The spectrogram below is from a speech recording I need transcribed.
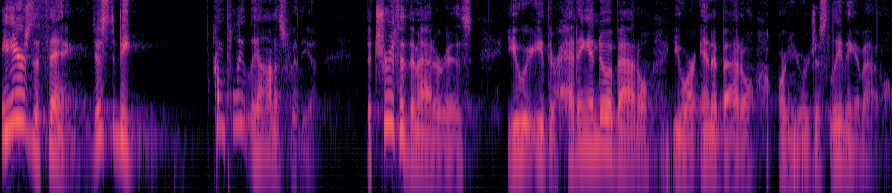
Here's the thing, just to be completely honest with you. The truth of the matter is, you are either heading into a battle, you are in a battle, or you are just leaving a battle.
